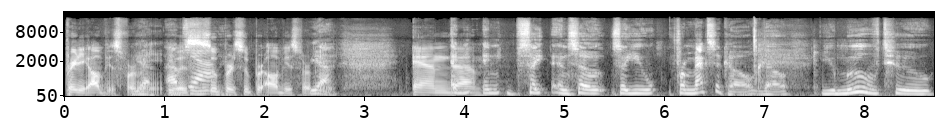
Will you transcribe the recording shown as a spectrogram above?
pretty obvious for Yeah, me. It was absolutely. super, super obvious for Yeah. me. And, And, um, and so and so so you from Mexico though you moved to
